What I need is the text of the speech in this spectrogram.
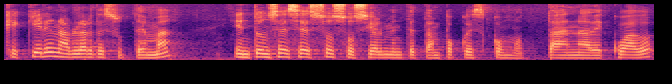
que quieren hablar de su tema, entonces eso socialmente tampoco es como tan adecuado.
